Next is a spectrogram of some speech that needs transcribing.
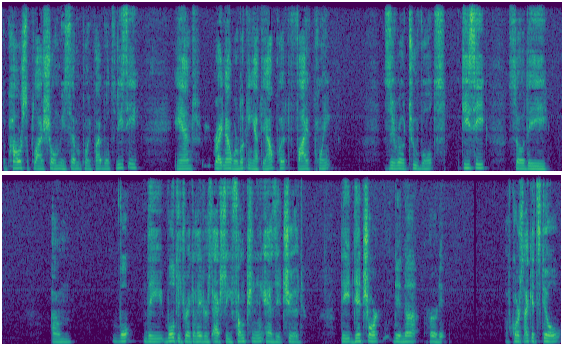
the power supply showing me 7.5 volts DC. And right now we're looking at the output 5.02 volts DC so the um, volt the voltage regulator is actually functioning as it should. The dead short did not hurt it. Of course I could still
